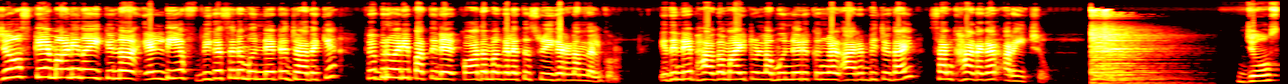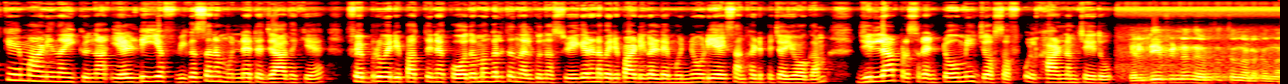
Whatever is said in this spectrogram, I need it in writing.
ജോസ് കെ മാണി നയിക്കുന്ന എൽ ഡി എഫ് വികസന മുന്നേറ്റ ജാഥയ്ക്ക് ഫെബ്രുവരി പത്തിന് കോതമംഗലത്ത് സ്വീകരണം നൽകും. ഇതിന്റെ ഭാഗമായിട്ടുള്ള മുന്നൊരുക്കങ്ങൾ ആരംഭിച്ചതായി സംഘാടകർ അറിയിച്ചു. ജോസ് കെ മാണി നയിക്കുന്ന എൽ ഡി എഫ് വികസന മുന്നേറ്റ ജാഥയ്ക്ക് ഫെബ്രുവരി പത്തിന് കോതമംഗലത്ത് നൽകുന്ന സ്വീകരണ പരിപാടികളുടെ മുന്നോടിയായി സംഘടിപ്പിച്ച യോഗം ജില്ലാ പ്രസിഡന്റ് ടോമി ജോസഫ് ഉദ്ഘാടനം ചെയ്തു. എൽ ഡി എഫിന്റെ നേതൃത്വത്തിൽ നടക്കുന്ന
